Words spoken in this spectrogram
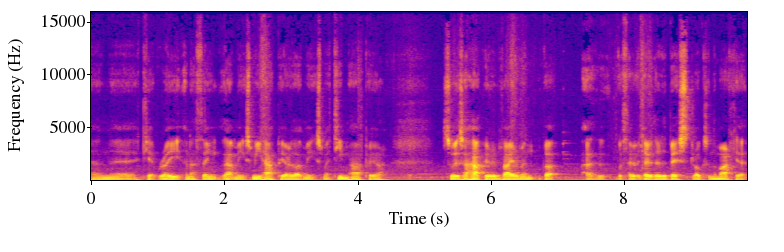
and uh, kept right, and I think that makes me happier. That makes my team happier. So it's a happier environment, but without a doubt, they're the best rugs on the market,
